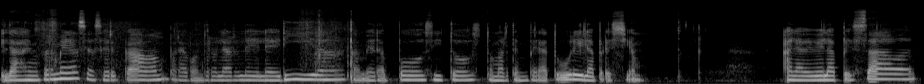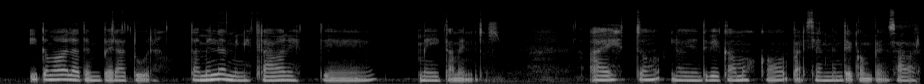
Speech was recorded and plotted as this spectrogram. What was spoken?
las enfermeras se acercaban para controlarle la herida, cambiar apósitos, tomar temperatura y la presión. A la bebé la pesaban y tomaban la temperatura. También le administraban este, medicamentos. A esto lo identificamos como parcialmente compensador.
